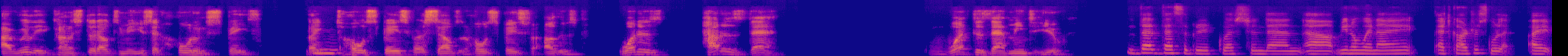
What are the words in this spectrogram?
i really kind of stood out to me. You said holding space like mm-hmm. to hold space for ourselves and hold space for others. What is how does that what does that mean to you? That that's a great question dan. Uh, you know when i at carter school i i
